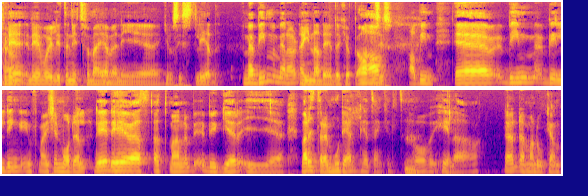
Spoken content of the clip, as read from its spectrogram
För Ja. det, det var ju lite nytt för mig även i eh, grossistled. Med BIM menar du? Ja, Innan det dök upp. Ja, precis. Ja, BIM. Eh, BIM, Building Information Model. Det, det är att, att man bygger i, eh, man ritar en modell helt enkelt Mm. av hela, där, där man då kan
